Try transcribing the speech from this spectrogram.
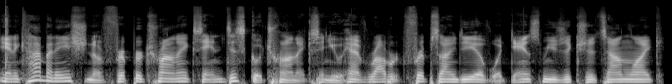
and a combination of Frippertronics and Discotronics. And you have Robert Fripp's idea of what dance music should sound like,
